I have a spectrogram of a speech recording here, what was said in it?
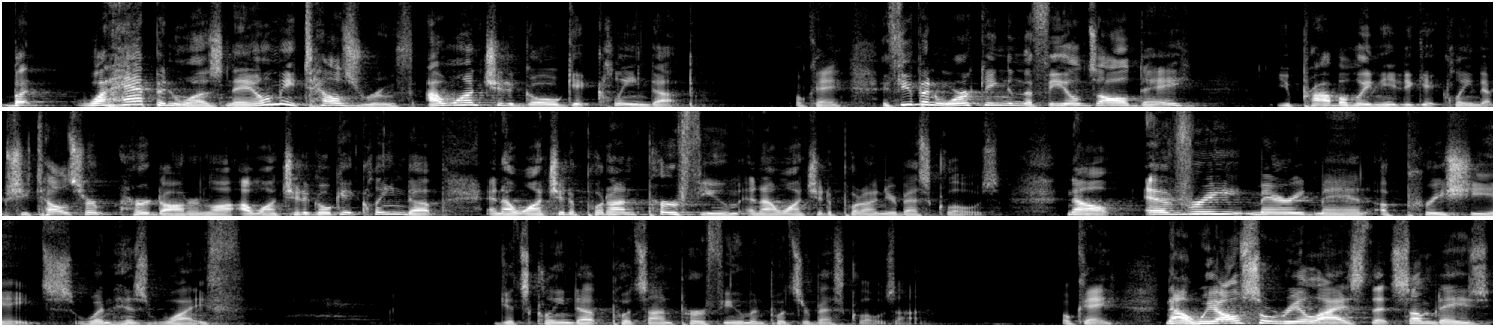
but what happened was Naomi tells Ruth, I want you to go get cleaned up. Okay? If you've been working in the fields all day, you probably need to get cleaned up. She tells her, her daughter in law, I want you to go get cleaned up, and I want you to put on perfume, and I want you to put on your best clothes. Now, every married man appreciates when his wife gets cleaned up, puts on perfume, and puts her best clothes on okay? Now we also realize that some days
